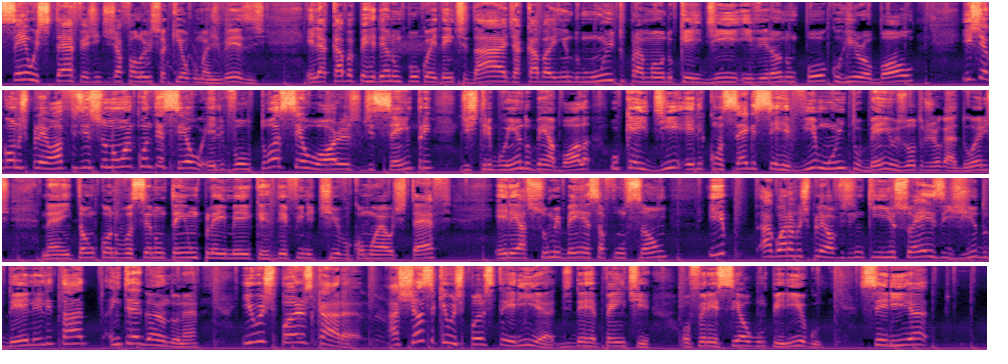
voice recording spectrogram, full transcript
sem o Steph, a gente já falou isso aqui algumas vezes, ele acaba perdendo um pouco a identidade, acaba indo muito pra mão do KD e virando um pouco hero ball. E chegou nos playoffs isso não aconteceu. Ele voltou a ser o Warriors de sempre, distribuindo bem a bola. O KD, ele consegue servir muito bem os outros jogadores, né? Então, quando você não tem um playmaker definitivo como é o Steph, ele assume bem essa função. E agora nos playoffs em que isso é exigido dele, ele tá entregando, né? E o Spurs, cara, a chance que o Spurs teria de de repente oferecer algum perigo seria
